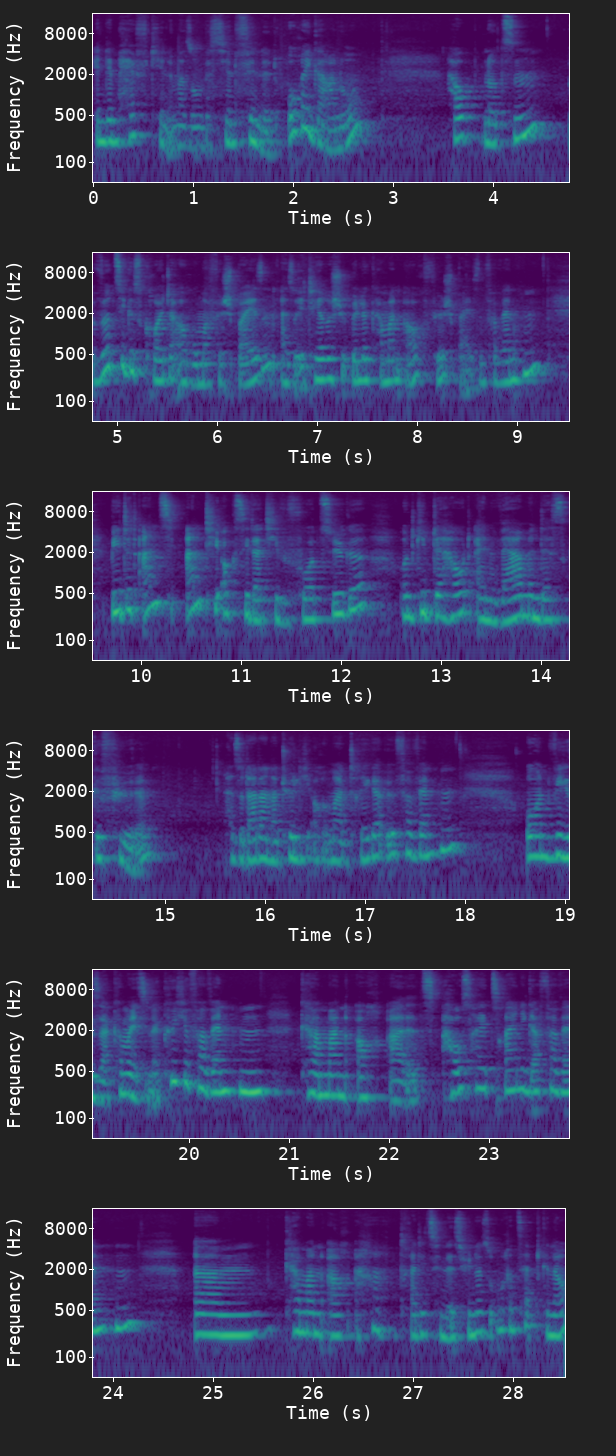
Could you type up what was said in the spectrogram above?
in dem Heftchen immer so ein bisschen findet. Oregano, Hauptnutzen, würziges Kräuteraroma für Speisen, also ätherische Öle kann man auch für Speisen verwenden, bietet antioxidative Vorzüge und gibt der Haut ein wärmendes Gefühl. Also da dann natürlich auch immer ein Trägeröl verwenden. Und wie gesagt, kann man jetzt in der Küche verwenden, kann man auch als Haushaltsreiniger verwenden. Ähm, kann man auch, aha, traditionelles Hühnersuppenrezept, genau.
